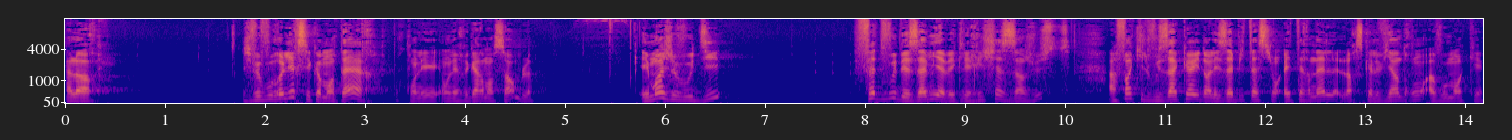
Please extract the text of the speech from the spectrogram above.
Alors, je vais vous relire ces commentaires qu'on les, regarde ensemble. Et moi, je vous dis, faites-vous des amis avec les richesses injustes, afin qu'ils vous accueillent dans les habitations éternelles lorsqu'elles viendront à vous manquer.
